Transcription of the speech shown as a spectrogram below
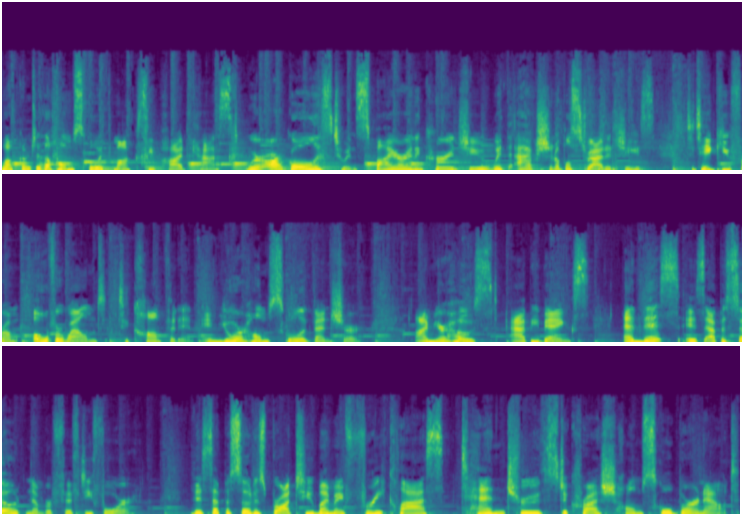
Welcome to the Homeschool with Moxie podcast, where our goal is to inspire and encourage you with actionable strategies to take you from overwhelmed to confident in your homeschool adventure. I'm your host, Abby Banks, and this is episode number 54. This episode is brought to you by my free class, 10 Truths to Crush Homeschool Burnout.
